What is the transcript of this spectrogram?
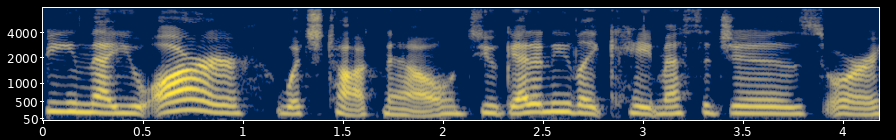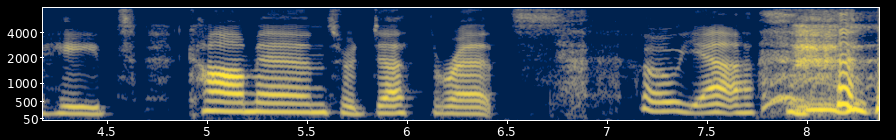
being that you are WitchTok now, do you get any like hate messages or hate comments or death threats? Oh yeah,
